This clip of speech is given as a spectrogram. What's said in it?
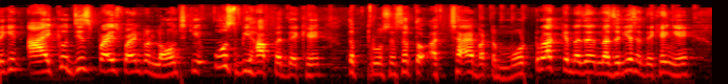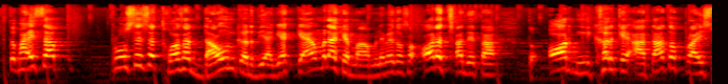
लेकिन आईक्यू जिस प्राइस पॉइंट पर लॉन्च की, उस बिहार पर देखें तो प्रोसेसर तो अच्छा है बट मोटोरा के नज़र, नज़रिए से देखेंगे तो भाई साहब प्रोसेसर थोड़ा सा डाउन कर दिया गया कैमरा के मामले में थोड़ा सा और अच्छा देता तो और निखर के आता तो प्राइस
